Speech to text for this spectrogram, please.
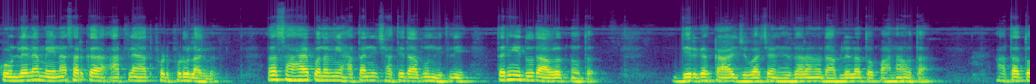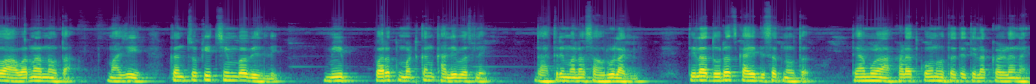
कोंडलेल्या मेणासारखं आतल्या आत फडफडू लागलं. असहायपणं मी हाताने छाती दाबून घेतली तरीही दूध आवरत नव्हतं. दीर्घकाळ जीवाच्या निर्धारानं दाबलेला तो पाहणा होता. आता तो आवरणार नव्हता. माझी कंचुकी चिंब भिजली. मी परत मटकन खाली बसले. धात्री मला सावरू लागली. तिला दूरच काही दिसत नव्हतं. त्यामुळं आखाड्यात कोण होतं ते तिला कळलं नाही.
